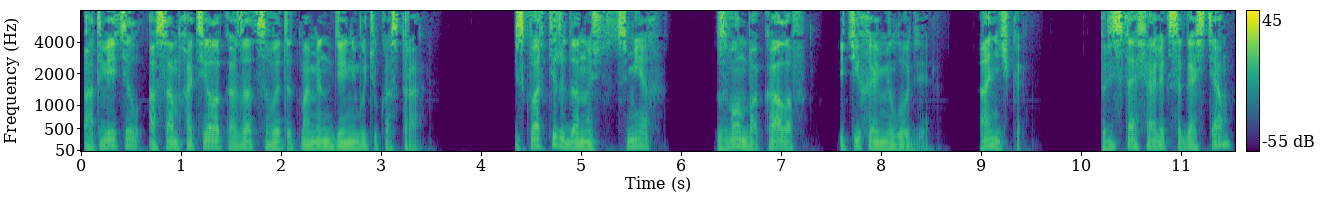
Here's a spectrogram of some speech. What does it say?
ответил, а сам хотел оказаться в этот момент где-нибудь у костра. Из квартиры доносится смех, звон бокалов и тихая мелодия. «Анечка, представь Алекса гостям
